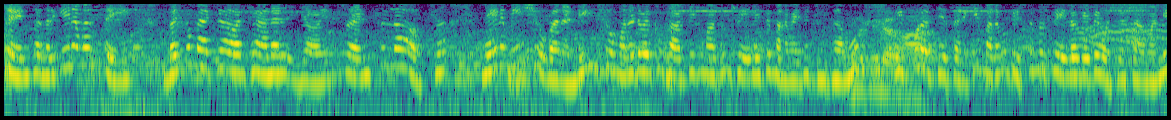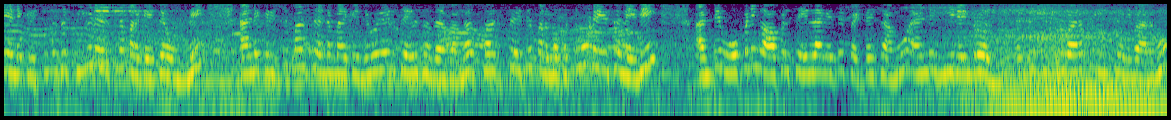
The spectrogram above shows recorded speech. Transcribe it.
ఫ్రెండ్స్ అందరికీ నమస్తే. Welcome back to our channel జాయిస్ ఫ్రెండ్స్ లాక్స్ నేను మీ శోభానండి. సో మొన్నటి వరకు కార్తీక మాసం సేల్ అయితే మనమైతే చూసాము. ఇప్పుడు వచ్చేసరికి మనం క్రిస్టమస్ సేల్లోకి అయితే వచ్చేసామండి. అండ్ క్రిస్టమస్ ఫ్యూ డేస్లో మనకైతే ఉంది. అండ్ క్రిస్టమస్ అండ్ మనకి న్యూ ఇయర్ సేల్ సందర్భంగా ఫస్ట్ అయితే మనం ఒక టూ డేస్ అనేది అంటే ఓపెనింగ్ ఆఫర్ సేల్ లాగా అయితే పెట్టేశాము. అండ్ ఈ రెండు రోజులు అంటే శుక్రవారం ఈ శనివారము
